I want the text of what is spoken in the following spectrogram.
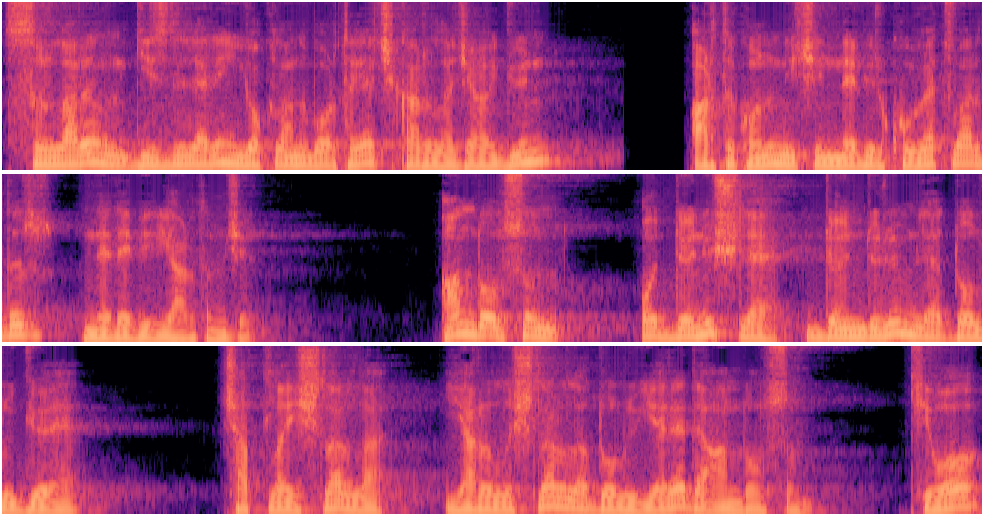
Sırların, gizlilerin yoklanıp ortaya çıkarılacağı gün, artık onun için ne bir kuvvet vardır ne de bir yardımcı. Andolsun o dönüşle, döndürümle dolu göğe, çatlayışlarla, yarılışlarla dolu yere de andolsun. Ki o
